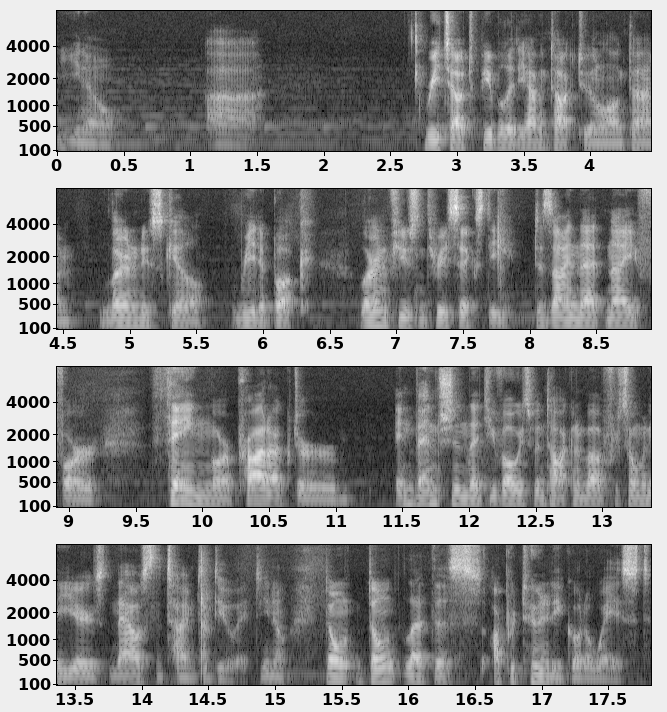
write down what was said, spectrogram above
You know, uh, reach out to people that you haven't talked to in a long time. Learn a new skill. Read a book learn Fusion 360, design that knife or thing or product or invention that you've always been talking about for so many years. Now's the time to do it. You know, don't don't let this opportunity go to waste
